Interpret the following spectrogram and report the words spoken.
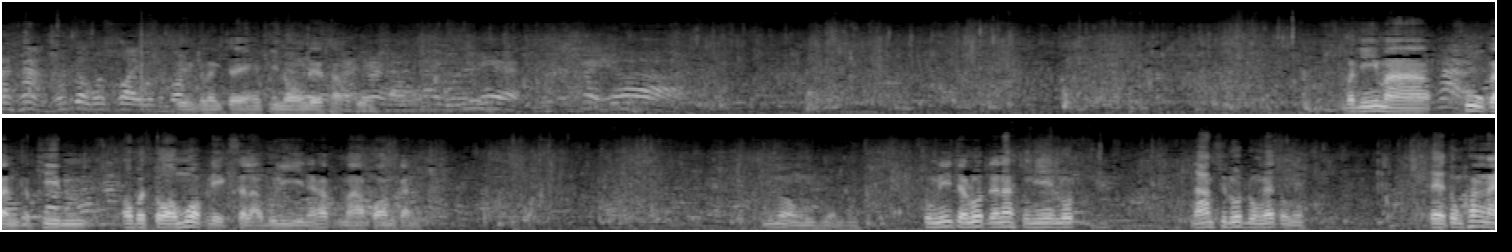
างห้างผมจะมาซอยมันบ่เป็นกำลังใจให้พี่น้องด้วยครับผมวันนี้มาคู่กันกับทีมอบตมวกเหล็กสระบุรีนะครับ มาพร้อมกันพี่น้องมือเหือนตรงนี้จะลดแล้วนะ ตรงนี้ลดน้ำจะลดลงแล้วตรงนี้ แต่ตรงข้างใน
